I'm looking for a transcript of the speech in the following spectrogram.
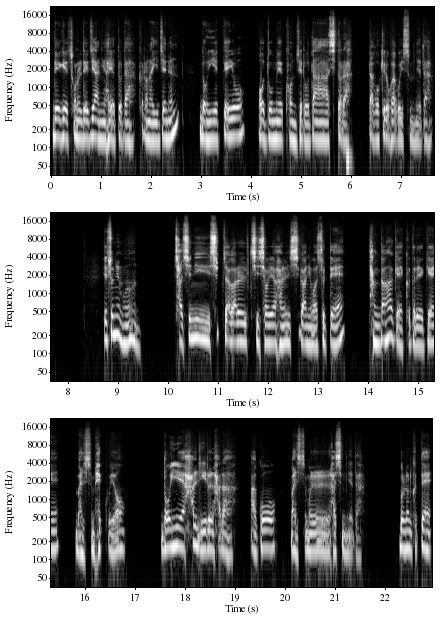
내게 손을 대지 아니하였도다. 그러나 이제는 너희의 때요 어둠의 권세로다 하시더라. 라고 기록하고 있습니다. 예수님은 자신이 십자가를 지셔야 할 시간이 왔을 때 당당하게 그들에게 말씀했고요. 너희의 할 일을 하라 하고 말씀을 하십니다. 물론 그때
